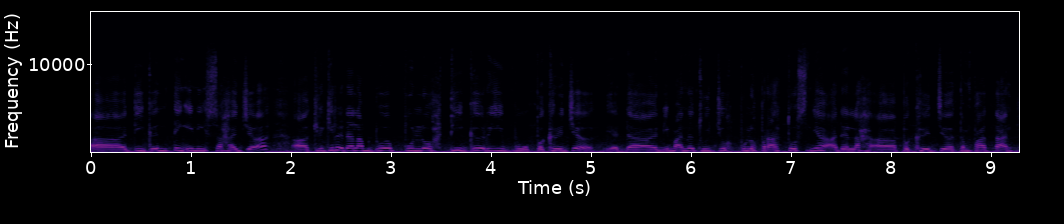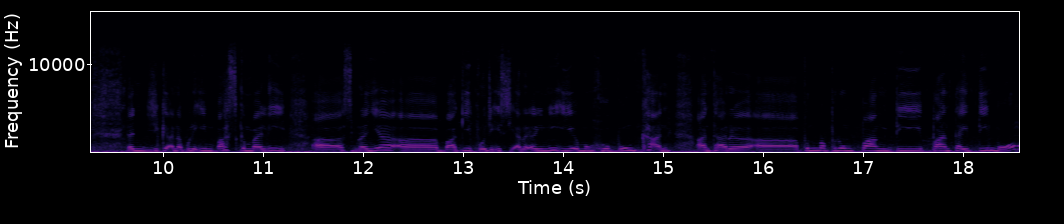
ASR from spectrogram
uh, di Genting ini sahaja uh, kira-kira dalam 23,000 pekerja. Ya, dan di mana 70%-nya adalah uh, pekerja tempatan. Dan jika anda boleh impas kembali uh, sebenarnya uh, bagi projek ECRL ini ia menghubungkan antara uh, penumpang-penumpang di pantai timur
